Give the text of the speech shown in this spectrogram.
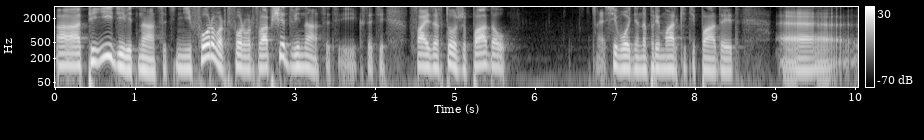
а, PE 19, не forward, forward вообще 12. И, кстати, Pfizer тоже падал, сегодня на примаркете падает. Э,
